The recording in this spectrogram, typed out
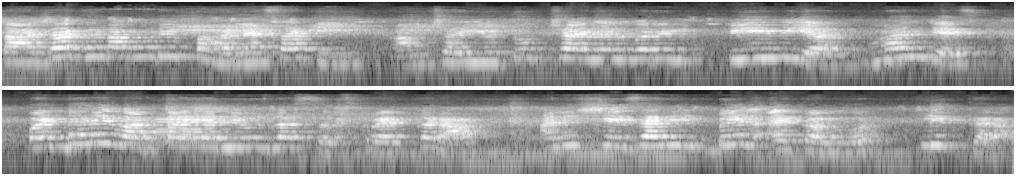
ताज्या घडामोडी पाहण्यासाठी आमच्या यूट्यूब चॅनलवरील पी व्ही आर म्हणजेच पंढरी वार्ता या न्यूजला सबस्क्राईब करा आणि शेजारील बेल आयकॉनवर क्लिक करा.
